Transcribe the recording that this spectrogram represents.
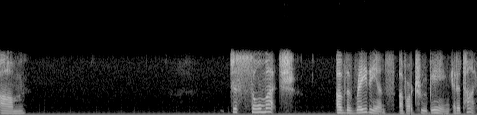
um, just so much of the radiance of our true being at a time.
